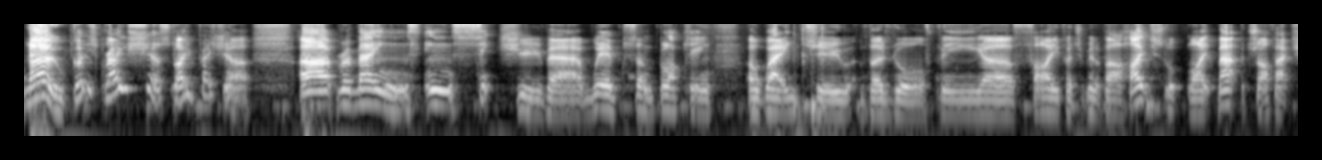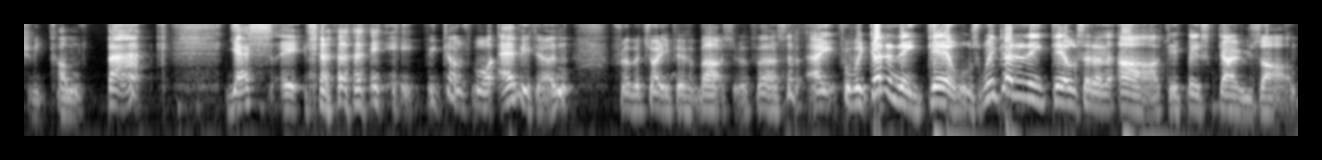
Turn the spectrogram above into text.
No, goodness gracious, low pressure uh, remains in situ there with some blocking away to the north. The uh, 500 millibar heights look like that. The trough actually comes back. Yes, it, it becomes more evident from the 25th of March to the 1st of April. We're going to need gills. We're going to need gills and an ark if this goes on.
